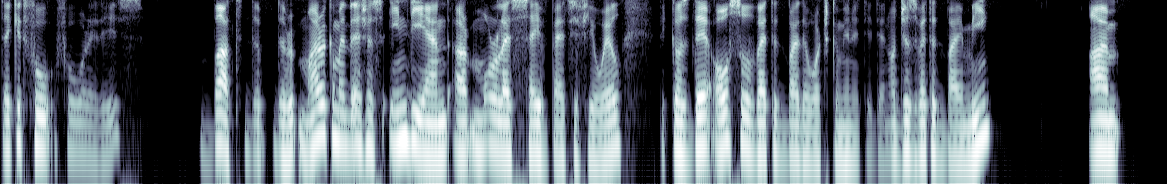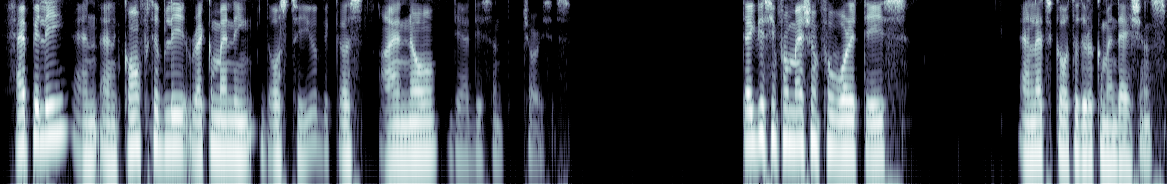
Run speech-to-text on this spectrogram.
Take it for, for what it is. But the, the my recommendations in the end are more or less safe bets, if you will, because they're also vetted by the watch community. They're not just vetted by me. I'm happily and, and comfortably recommending those to you because I know they are decent choices. Take this information for what it is and let's go to the recommendations.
